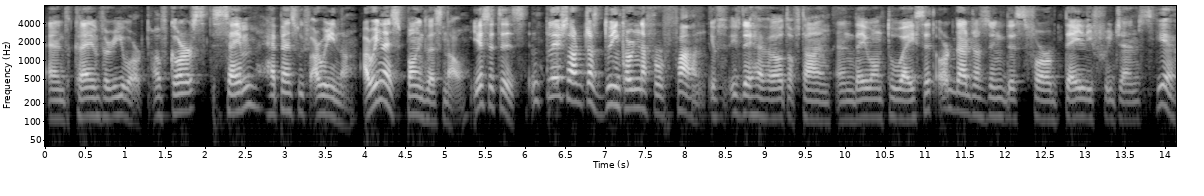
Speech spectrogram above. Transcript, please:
and claim the reward. Of course, the same happens with Arena. Arena is pointless now. Yes it is. And players are just doing Arena for fun if, if they have a lot of time time and they want to waste it or they're just doing this for daily free gems. Yeah,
